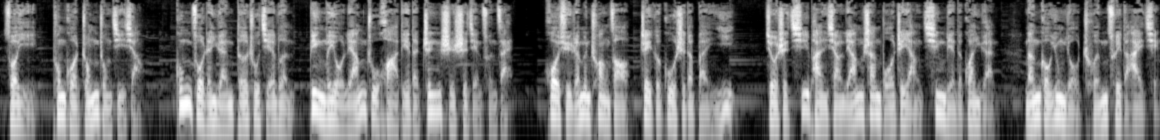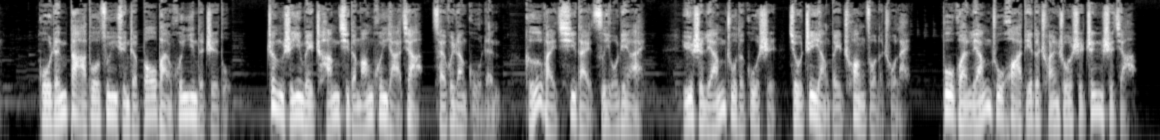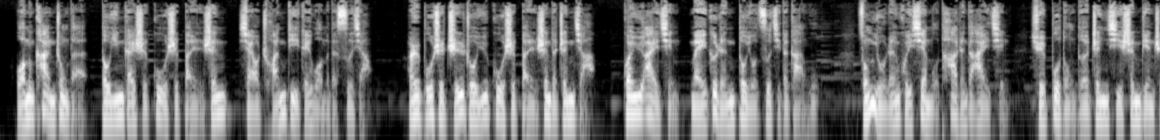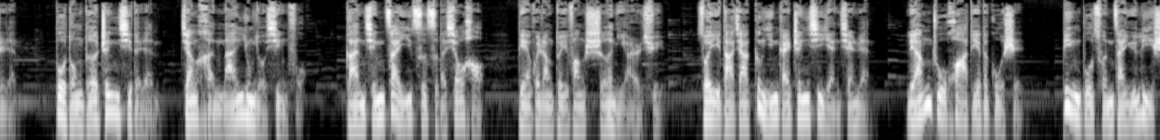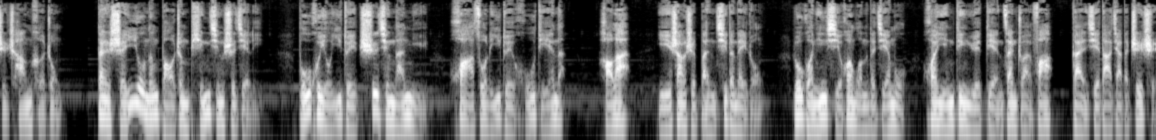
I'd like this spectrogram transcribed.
所以通过种种迹象，工作人员得出结论，并没有梁祝化蝶的真实事件存在。或许人们创造这个故事的本意。就是期盼像梁山伯这样清廉的官员能够拥有纯粹的爱情。古人大多遵循着包办婚姻的制度，正是因为长期的盲婚哑嫁，才会让古人格外期待自由恋爱。于是，梁祝的故事就这样被创作了出来。不管梁祝化蝶的传说是真是假，我们看重的都应该是故事本身想要传递给我们的思想，而不是执着于故事本身的真假。关于爱情，每个人都有自己的感悟。总有人会羡慕他人的爱情，却不懂得珍惜身边之人。不懂得珍惜的人，将很难拥有幸福。感情再一次次的消耗，便会让对方舍你而去。所以，大家更应该珍惜眼前人。梁祝化蝶的故事，并不存在于历史长河中，但谁又能保证平行世界里不会有一对痴情男女化作了一对蝴蝶呢？好了，以上是本期的内容。如果您喜欢我们的节目，欢迎订阅、点赞、转发，感谢大家的支持。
